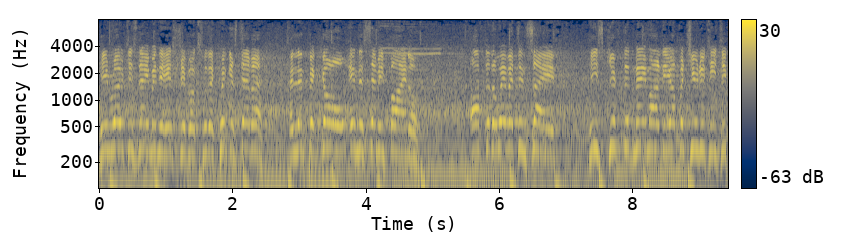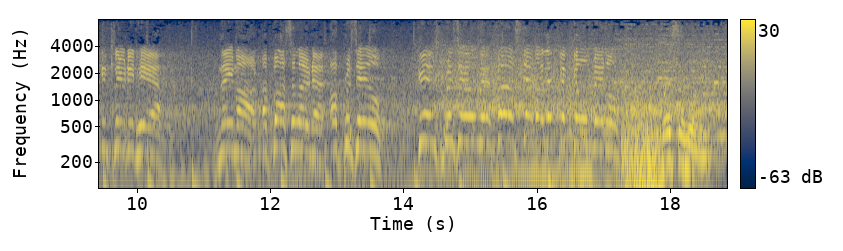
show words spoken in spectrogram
He wrote his name in the history books for the quickest ever Olympic goal in the semi-final. After the Weverton save, he's gifted Neymar the opportunity to conclude it here. Neymar of Barcelona, of Brazil, gives Brazil their first ever Olympic gold medal. Questo.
